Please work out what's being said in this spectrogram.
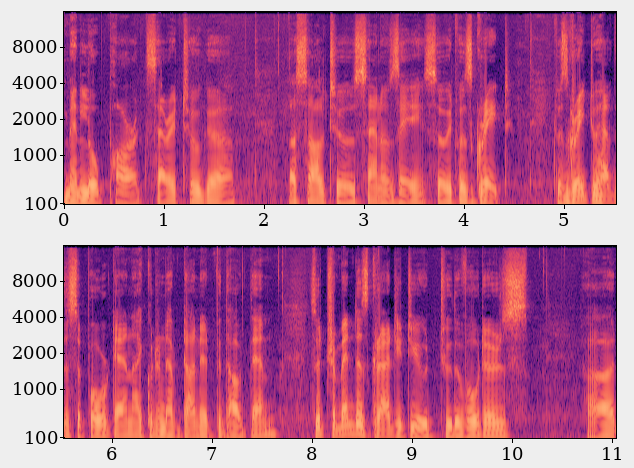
Menlo Park, Saratoga, Los Altos, San Jose. So it was great. It was great to have the support, and I couldn't have done it without them. So tremendous gratitude to the voters, uh,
